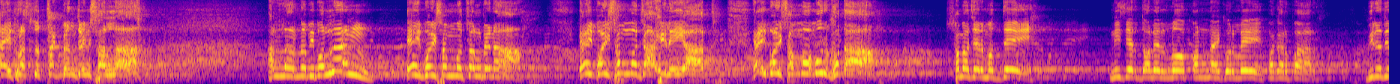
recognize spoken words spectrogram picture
এই, প্রস্তুত থাকবেন তো ইনশাল্লাহ আল্লাহর নবী বললেন, এই বৈষম্য চলবে না। এই বৈষম্য জাহিলিয়াত, এই বৈষম্য মূর্খতা। সমাজের মধ্যে নিজের দলের লোক অন্যায় করলে পাকার পার, বিরোধী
